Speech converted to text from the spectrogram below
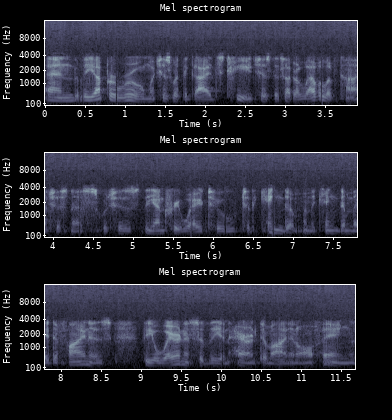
And the upper room, which is what the guides teach, is this other level of consciousness, which is the entryway to, to the kingdom. And the kingdom they define as the awareness of the inherent divine in all things.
